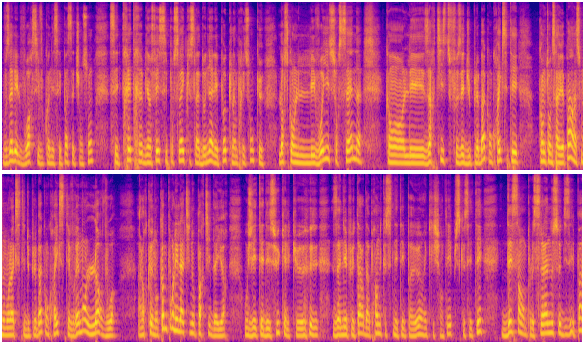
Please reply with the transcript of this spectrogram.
vous allez le voir si vous connaissez pas cette chanson. C'est très très bien fait. C'est pour cela que cela donnait à l'époque l'impression que lorsqu'on les voyait sur scène, quand les artistes faisaient du playback, on croyait que c'était, quand on ne savait pas à ce moment-là que c'était du playback, on croyait que c'était vraiment leur voix. Alors que non, comme pour les Latino Party d'ailleurs, où j'ai été déçu quelques années plus tard d'apprendre que ce n'était pas eux hein, qui chantaient, puisque c'était des samples. Cela ne se disait pas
